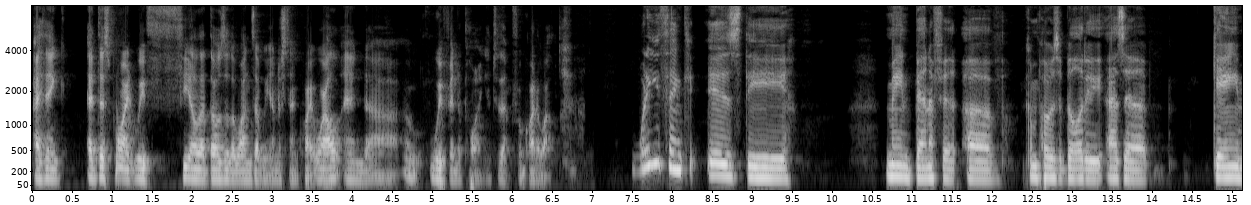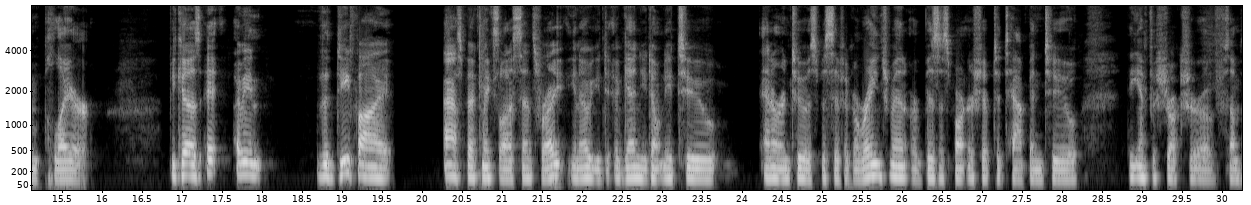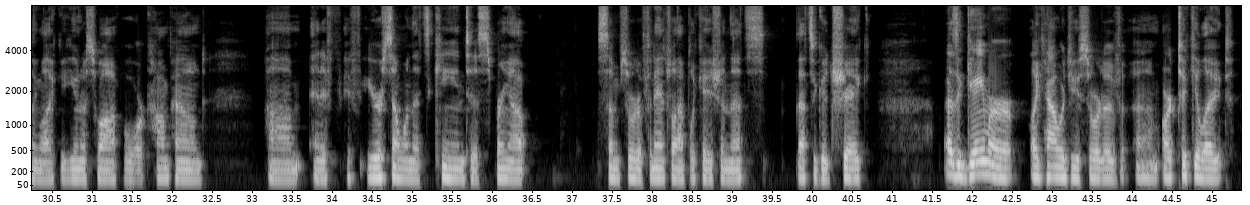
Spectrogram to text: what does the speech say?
I think at this point we feel that those are the ones that we understand quite well, and uh, we've been deploying into them for quite a while. What do you think is the main benefit of composability as a game player? Because it, I mean, the DeFi aspect makes a lot of sense, right? You know, you, again, you don't need to enter into a specific arrangement or business partnership to tap into the infrastructure of something like a Uniswap or Compound. Um, and if, if you're someone that's keen to spring up some sort of financial application, that's that's a good shake. As a gamer, like how would you sort of um, articulate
